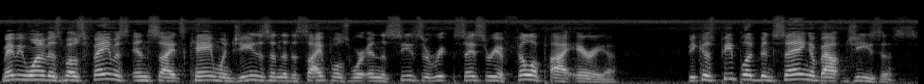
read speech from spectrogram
Maybe one of his most famous insights came when Jesus and the disciples were in the Caesarea Philippi area. Because people had been saying about Jesus,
